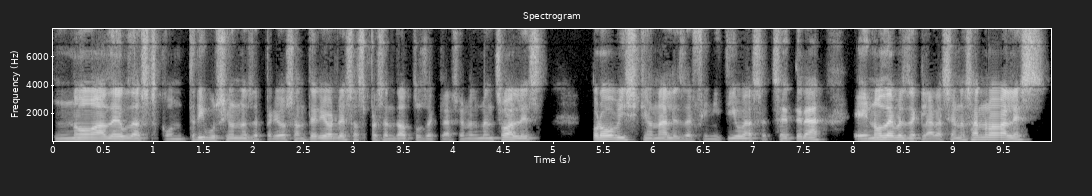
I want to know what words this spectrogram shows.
no adeudas contribuciones de periodos anteriores, has presentado tus declaraciones mensuales, provisionales, definitivas, etcétera, no debes declaraciones anuales,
